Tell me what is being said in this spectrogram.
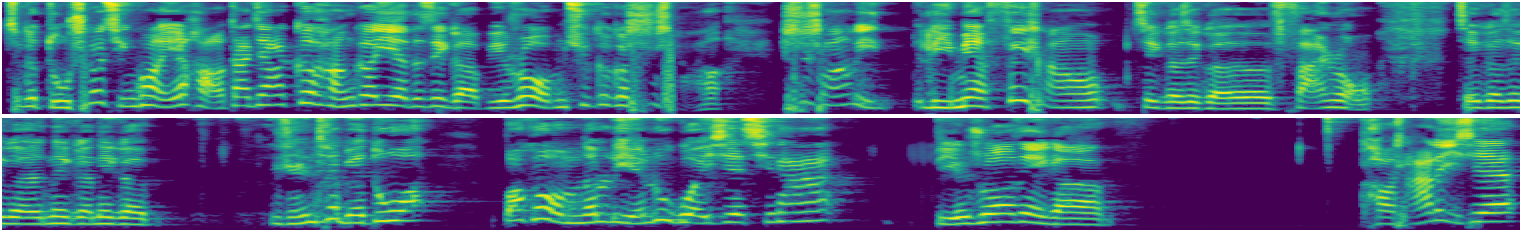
这个堵车情况也好，大家各行各业的这个，比如说我们去各个市场，市场里里面非常这个这个繁荣，这个这个那个那个人特别多。包括我们的也路过一些其他，比如说这个考察了一些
